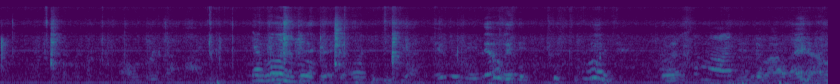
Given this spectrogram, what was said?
นะบ่ายแล้วนี่บ่าย สองบ่ายบ่ายสามห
